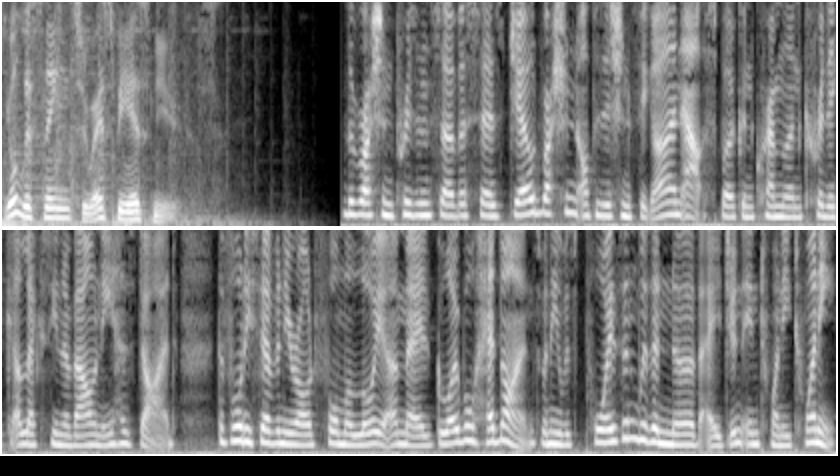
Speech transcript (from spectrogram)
You're listening to SBS News. The Russian prison service says jailed Russian opposition figure and outspoken Kremlin critic Alexei Navalny has died. The 47 year old former lawyer made global headlines when he was poisoned with a nerve agent in 2020.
